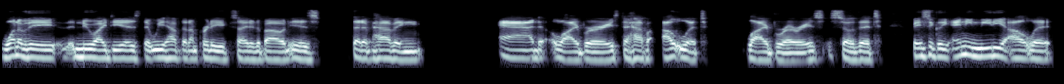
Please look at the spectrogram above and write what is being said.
One of the new ideas that we have that I'm pretty excited about is instead of having ad libraries, to have outlet libraries so that basically any media outlet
